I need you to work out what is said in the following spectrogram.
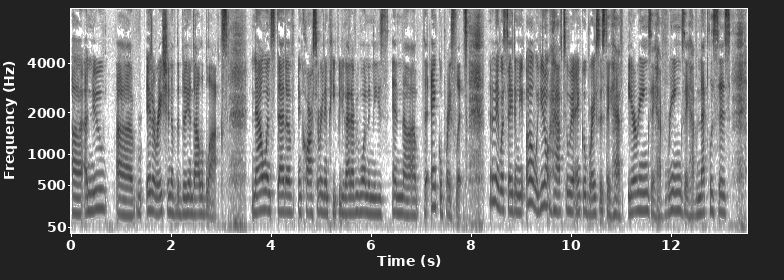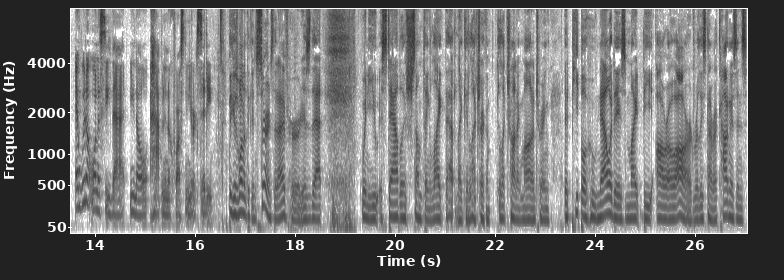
uh, a new uh, iteration of the billion dollar blocks. Now instead of incarcerating people, you got everyone in these in uh, the ankle bracelets. Then they would say to me, "Oh, well, you don't have to wear ankle bracelets. They have earrings, they have rings, they have necklaces, and we don't want to see that you know happening across New York City." Because one of the concerns that I've heard is that when you establish something like that, like like electric, electronic monitoring, that people who nowadays might be ROR'd, released on recognizance,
